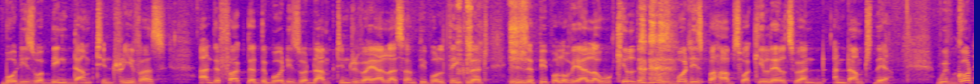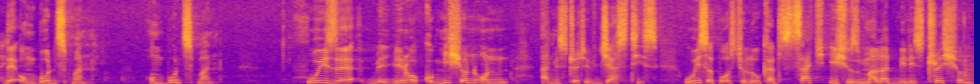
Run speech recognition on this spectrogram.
bodies were being dumped in rivers, and the fact that the bodies were dumped in River Yala, some people think that it is the people of Yala who killed them. Those bodies perhaps were killed elsewhere and, and dumped there. We've got the ombudsman, ombudsman, who is a you know commission on administrative justice who is supposed to look at such issues maladministration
